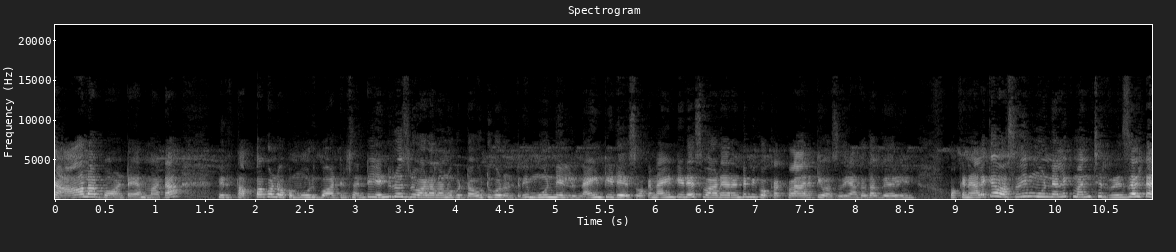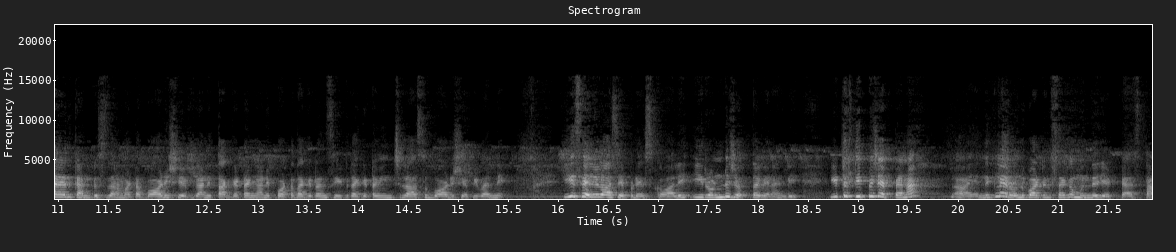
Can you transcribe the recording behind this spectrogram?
చాలా బాగుంటాయి అనమాట మీరు తప్పకుండా ఒక మూడు బాటిల్స్ అంటే ఎన్ని రోజులు వాడాలని ఒక డౌట్ కూడా ఉంటుంది. మూడు నెలలు నైంటీ డేస్ ఒక నైంటీ డేస్ వాడారంటే మీకు ఒక క్లారిటీ వస్తుంది. ఎంత దగ్గర ఒక నెలకే వస్తుంది మూడు నెలలకి మంచి రిజల్ట్ అనేది కనిపిస్తుంది అనమాట బాడీ షేప్ కానీ తగ్గటం కానీ పొట్ట తగ్గటం సీటు తగ్గటం ఇంచు లాస్ బాడీ షేప్ ఇవన్నీ. ఈ సెల్యులాస్ ఎప్పుడు వేసుకోవాలి? ఈ రెండు చెప్తా వినండి. ఇటు తిప్పి చెప్పానా? ఎందుకులే రెండు బాటిల్స్ దాకా ముందే చెప్పేస్తా.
